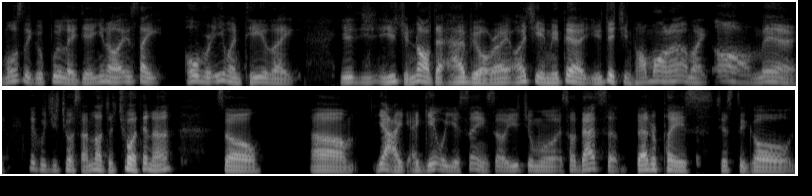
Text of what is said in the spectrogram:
mostly good like you know, it's like over even tea like you you you should know the Advil, right? 而且你的you did hormone, I'm like, oh man, 这个就做啥那就做的呢。So um yeah, I, I get what you're saying. So you should move, so that's a better place just to go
